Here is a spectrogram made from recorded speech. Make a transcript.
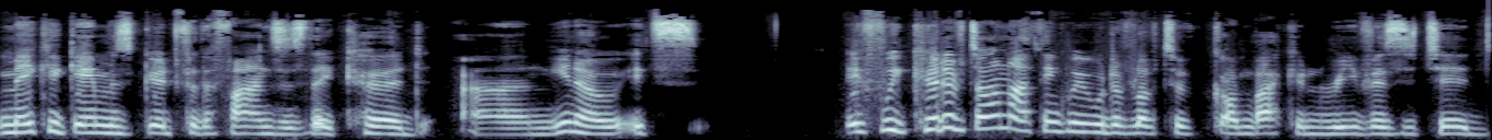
make a game as good for the fans as they could. And, you know, it's, if we could have done, I think we would have loved to have gone back and revisited,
